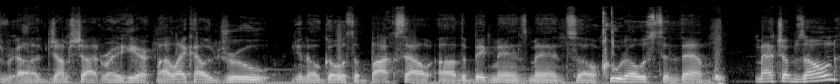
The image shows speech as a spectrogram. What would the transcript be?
uh, jump shot right here. I like how Jrue, you know, goes to box out uh, the big man's man. So kudos to them. Matchup zone.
